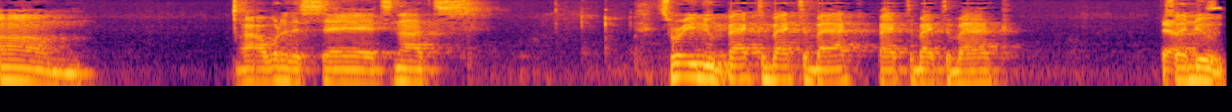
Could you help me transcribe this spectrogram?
um, uh, what do they say? It's not, it's where you do back to back to back, back to back to back. So I do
